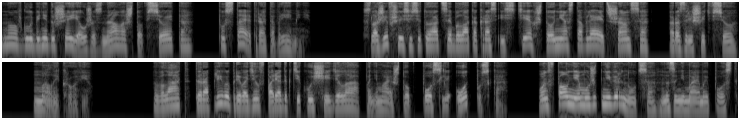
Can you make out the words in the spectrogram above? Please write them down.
но в глубине души я уже знала, что все это — пустая трата времени. Сложившаяся ситуация была как раз из тех, что не оставляет шанса разрешить все малой кровью. Влад торопливо приводил в порядок текущие дела, понимая, что после отпуска он вполне может не вернуться на занимаемый пост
